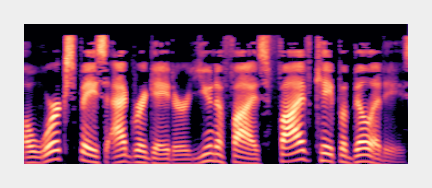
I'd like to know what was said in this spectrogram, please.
a workspace aggregator unifies five capabilities,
